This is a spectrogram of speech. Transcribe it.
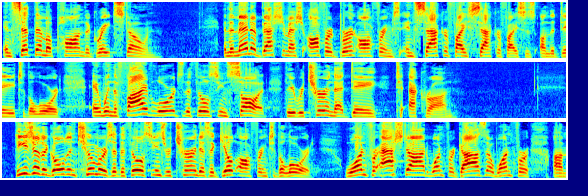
and set them upon the great stone. And the men of Bethshemesh offered burnt offerings and sacrificed sacrifices on the day to the Lord. And when the five lords of the Philistines saw it, they returned that day to Ekron. These are the golden tumors that the Philistines returned as a guilt offering to the Lord. One for Ashdod, one for Gaza, one for um,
